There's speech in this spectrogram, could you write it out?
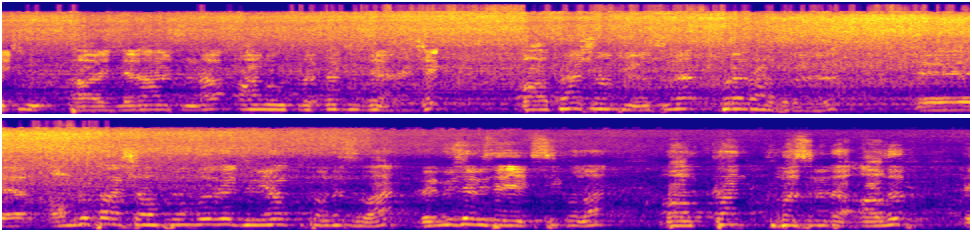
Ekim tarihleri arasında Arnavutluk'ta düzenlenecek Balkan Şampiyonası'na burada hazırlanıyoruz. Ee, Avrupa Şampiyonluğu ve Dünya Kupamız var ve müzemize eksik olan Balkan Kupası'nı da alıp e,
